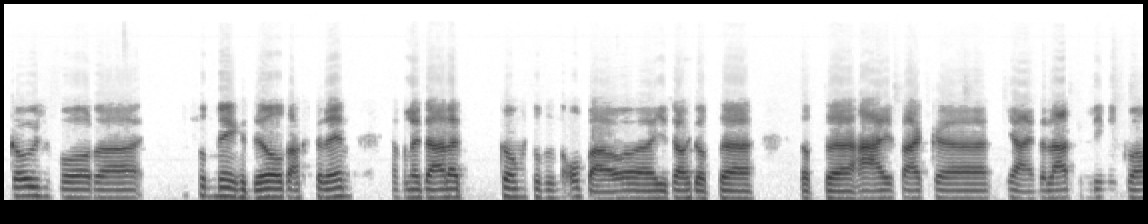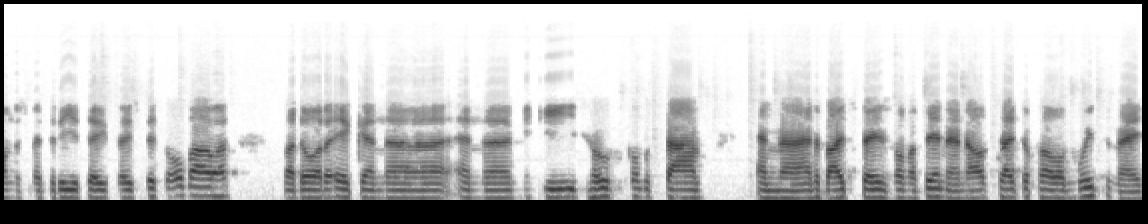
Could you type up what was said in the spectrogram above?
kozen voor iets wat meer geduld achterin. En vanuit daaruit komen tot een opbouw. Eh, je zag dat, eh dat Haaien vaak eh, ja, in de laatste linie kwam. Dus met drieën tegen twee spitsen opbouwen. Waardoor ik en, en Miki iets hoger konden staan. En, de buitenspelers van naar binnen. En daar had zij toch wel wat moeite mee.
